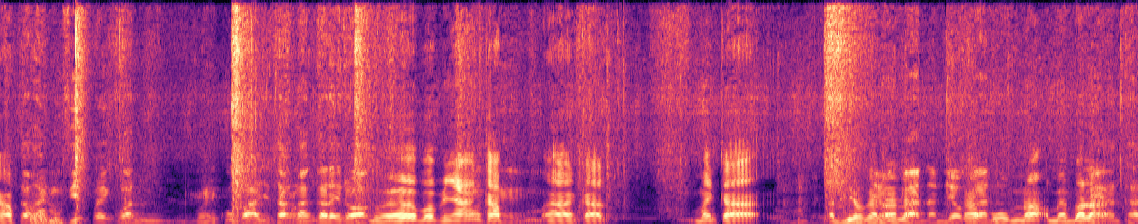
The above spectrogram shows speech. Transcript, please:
ครับต้องให้ผม ลูกศิษย์ไปก่อนให้ครูบาอยู่ทั้งหลังก็ได้ดอก เออบ่เป็นหยังครับเอออ่าก็มันก็ อันเดียวกันนั่นแหละอันเดียวคกันรับผมเนาะแม่นบ่ล่ะแม่นถ้า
